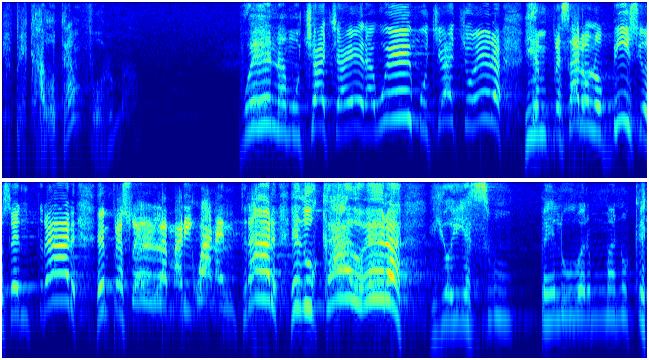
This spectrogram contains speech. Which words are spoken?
El pecado transforma. Buena muchacha era, buen muchacho era. Y empezaron los vicios a entrar. Empezó la marihuana a entrar. Educado era. Y hoy es un peludo hermano que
